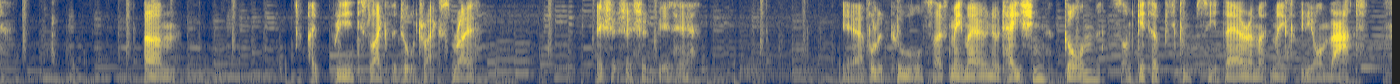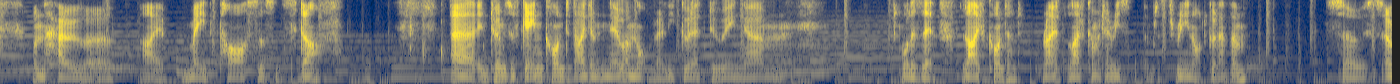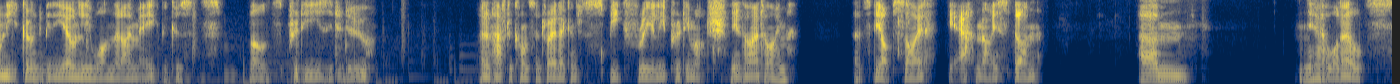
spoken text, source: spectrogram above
Um, I really dislike the tour tracks, right? They, should, they shouldn't be in here. Yeah, bullet pools. I've made my own notation. Gone. It's on GitHub. You can see it there. I might make a video on that. On how uh, I made parsers and stuff. Uh, in terms of game content, I don't know. I'm not really good at doing. Um, what is it? Live content, right? Live commentaries. I'm just really not good at them. So this is only going to be the only one that I make because it's well, it's pretty easy to do. I don't have to concentrate, I can just speak freely pretty much the entire time. That's the upside. Yeah, nice, done. Um, yeah, what else?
